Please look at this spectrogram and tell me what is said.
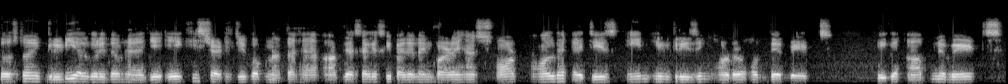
दोस्तों, एक ग्रीडी एल्गोरिदम है। ये एक ही स्ट्रेटजी को अपनाता है। आप जैसा कि इसकी पहले लाइन पढ़ रहे हैं sort all the edges in increasing order of their weights ठीक है? आपने वेट्स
